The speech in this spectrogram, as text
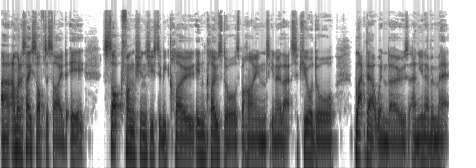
Uh, and when I say softer side, it, SOC functions used to be closed in closed doors behind, you know, that secure door, blacked out windows, and you never met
